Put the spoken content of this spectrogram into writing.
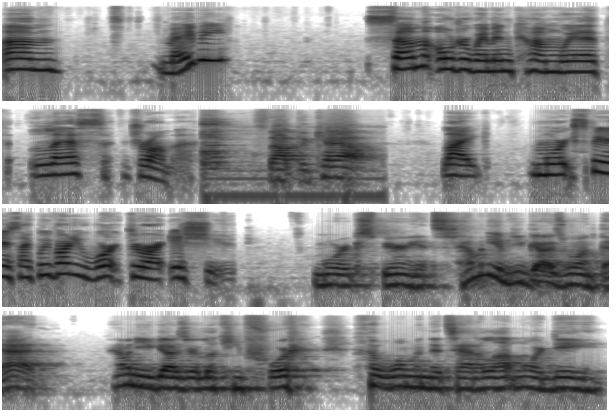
Um, maybe some older women come with less drama, Stop the cap. like more experience. Like we've already worked through our issues. More experience. How many of you guys want that? How many of you guys are looking for a woman that's had a lot more D?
